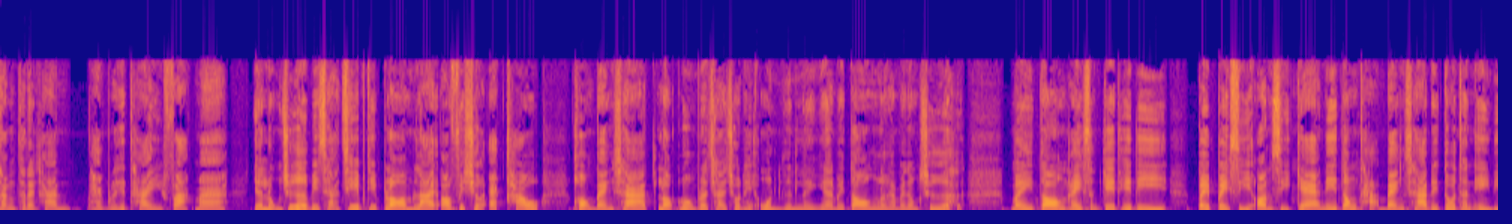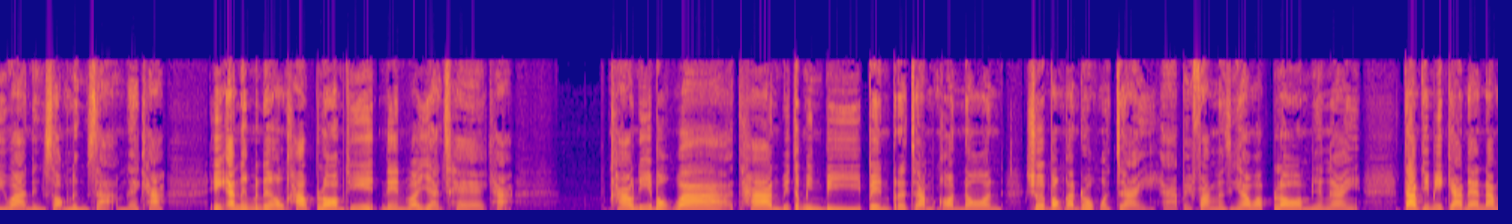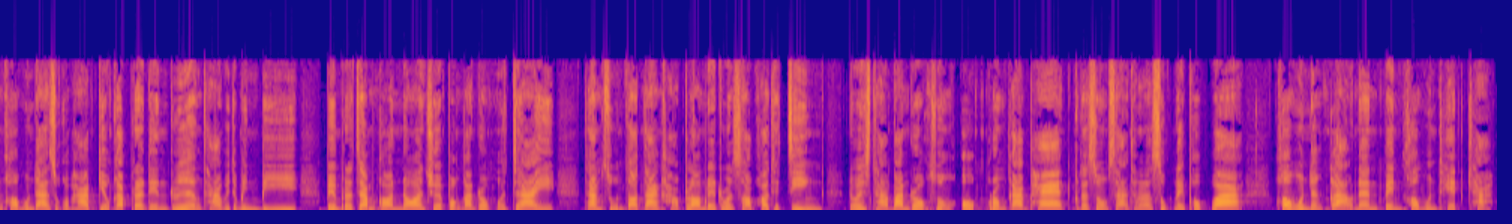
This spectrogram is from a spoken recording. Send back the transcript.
ทางธนาคารแห่งประเทศไทยฝากมา อย่าหลงเชื่อมิจฉาชีพที่ปลอม Line Official Account ของแบงก์ชาติ หลอกลวงประชาชนให้โอนเงินอะไรอย่างเงี้ยไม่ต้องแล้วค่ะไม่ต้องเชื่อ ไม่ต้องให้สังเกตให้ดี ไปไปสีอ่อนสีแก่นี่ต้องถามแบงก์ชาติด้วยตัวท่านเองดีกว่า 1213 นะคะ อีกอันนึงเป็นเรื่องของข่าวปลอมที่เน้นว่าอย่าแชร์ค่ะ ข่าวนี้บอกว่าทานวิตามิน B เป็นประจำก่อนนอน ช่วยป้องกันโรคหัวใจอ่าไปฟังกันสิคะว่าปลอมยังไง ตามที่มีการแนะนำข้อมูลด้านสุขภาพเกี่ยวกับประเด็นเรื่องทานวิตามิน B เป็นประจำก่อนนอน ช่วยป้องกันโรคหัวใจ ทางศูนย์ต่อต้านข่าวปลอมได้ตรวจสอบข้อเท็จจริง โดยสถาบันโรคทรวงอกกรมการแพทย์ กระทรวงสาธารณสุขได้พบว่า ข้อมูลดังกล่าวนั้นเป็นข้อมูลเท็จค่ะ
